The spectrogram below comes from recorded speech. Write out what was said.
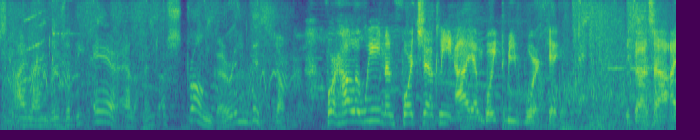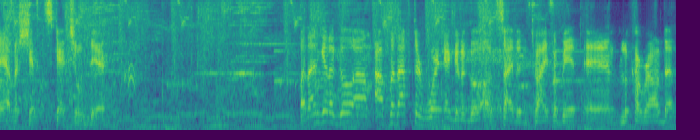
Skylanders of the air element are stronger in this zone. For Halloween, unfortunately, I am going to be working because uh, I have a shift scheduled there. But I'm gonna go, um, uh, but after work, I'm gonna go outside and drive a bit and look around at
